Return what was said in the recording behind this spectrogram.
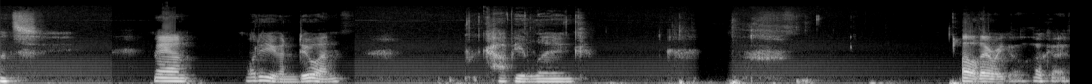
Let's see. Man, what are you even doing? Copy link. Oh, there we go. Okay.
